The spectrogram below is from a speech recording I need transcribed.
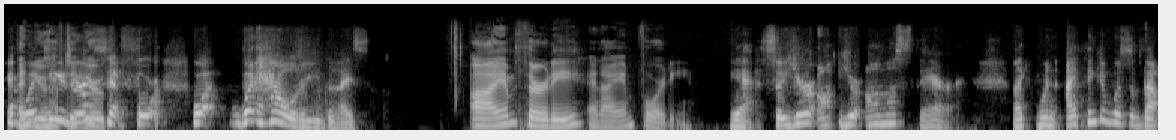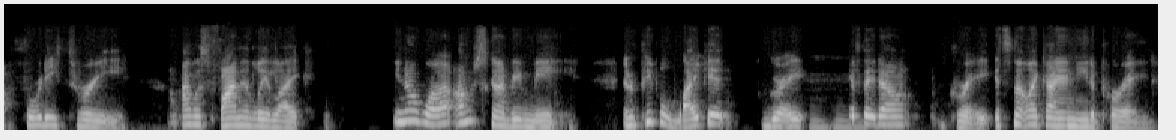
And, And wait you till have you to- girls you're- hit four. What? What? How old are you guys? I am thirty. And I am 40. Yeah. So you're you're almost there. Like when I think it was about forty three, I was finally like, you know what? I'm just gonna be me. And if people like it, great. Mhm. If they don't, great. It's not like I need a parade.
